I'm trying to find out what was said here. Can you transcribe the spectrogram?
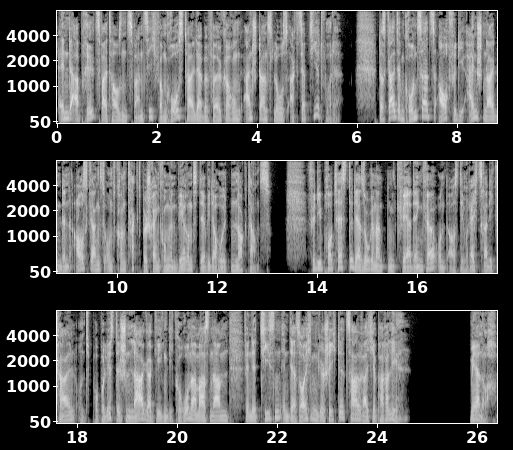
Ende April 2020 vom Großteil der Bevölkerung anstandslos akzeptiert wurde. Das galt im Grundsatz auch für die einschneidenden Ausgangs- und Kontaktbeschränkungen während der wiederholten Lockdowns. Für die Proteste der sogenannten Querdenker und aus dem rechtsradikalen und populistischen Lager gegen die Corona-Maßnahmen findet Thiessen in der solchen Geschichte zahlreiche Parallelen. Mehr noch,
